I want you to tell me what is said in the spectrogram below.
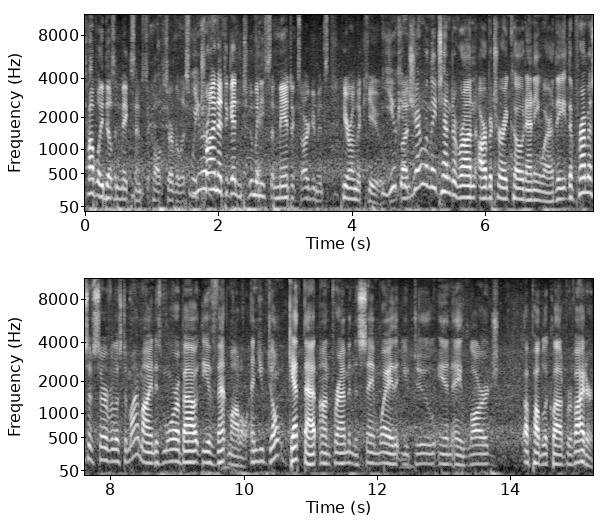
probably doesn't make sense to call it serverless. We you try not to get in too many semantics arguments here on the cube. You can generally tend to run arbitrary code anywhere. The, the premise of serverless, to my mind, is more about the event model, and you don't get that on-prem in the same way that you do in a large uh, public cloud provider.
